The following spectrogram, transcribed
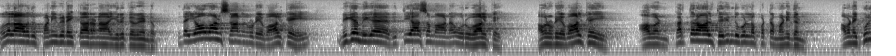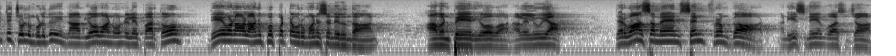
முதலாவது பணிவிடைக்காரனாய் இருக்க வேண்டும். இந்த யோவான் ஸ்நானங்களுடைய வாழ்க்கை மிக மிக வித்தியாசமான ஒரு வாழ்க்கை. அவனுடைய வாழ்க்கை அவன் கர்த்தரால் தெரிந்து கொள்ளப்பட்ட மனிதன். அவனை குறித்து சொல்லும் பொழுது நாம் யோவான் ஒன்றிலே பார்த்தோம் தேவனால் அனுப்பப்பட்ட ஒரு மனுஷன் இருந்தான். அவன் பேர் யோவான். Hallelujah there was a man sent from God and his name was John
